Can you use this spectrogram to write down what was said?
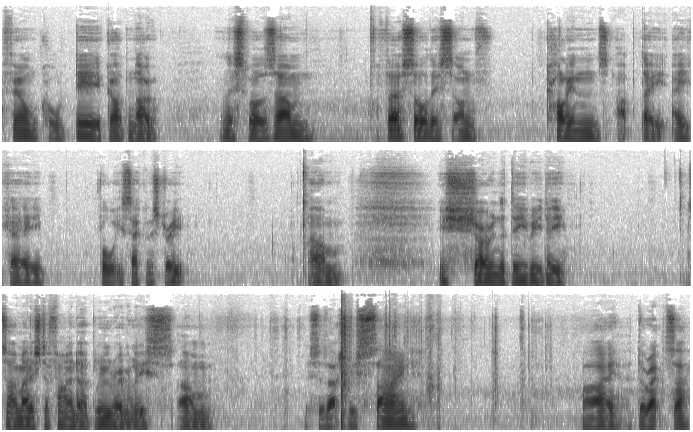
film called Dear God No. And this was um, I first saw this on Collins Update, aka 42nd Street. Um, is showing the DVD. So I managed to find a Blu-ray release. Um, this is actually signed by director,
